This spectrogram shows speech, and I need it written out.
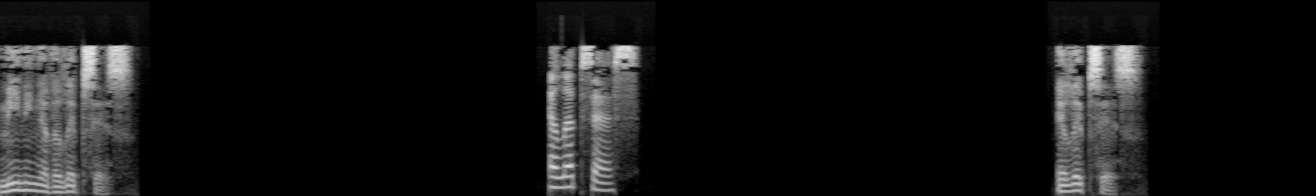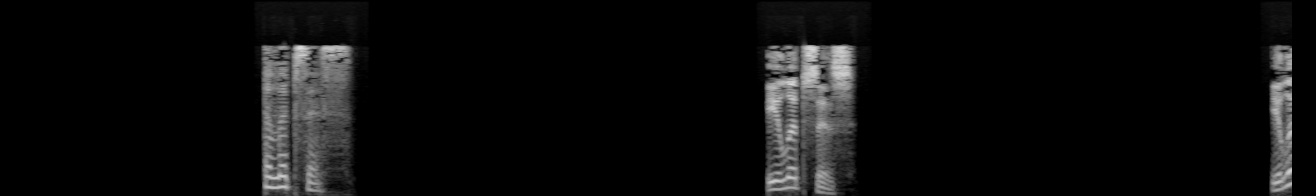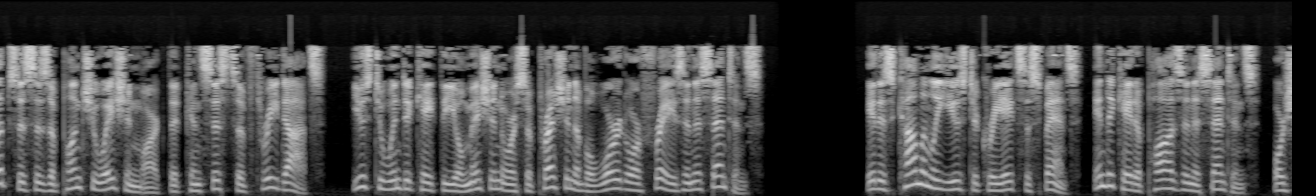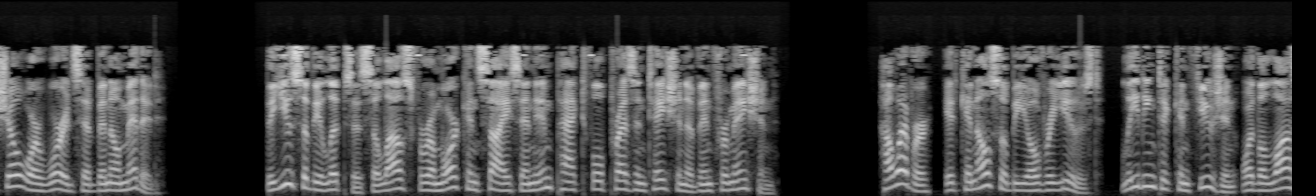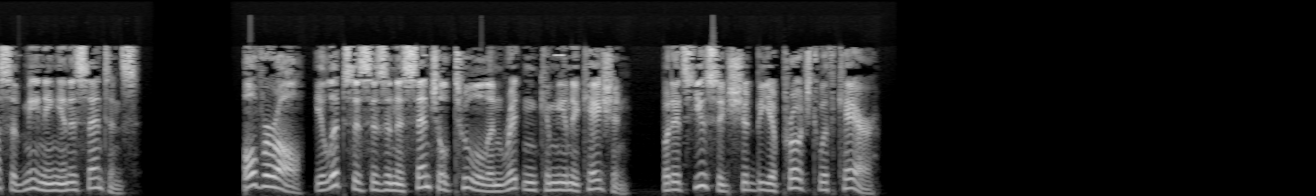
Meaning of ellipsis. ellipsis, Ellipsis. ellipsis, Ellipsis. Ellipsis is a punctuation mark that consists of three dots, used to indicate the omission or suppression of a word or phrase in a sentence. It is commonly used to create suspense, indicate a pause in a sentence, or show where words have been omitted. The use of ellipsis allows for a more concise and impactful presentation of information. However, it can also be overused, leading to confusion or the loss of meaning in a sentence. Overall, ellipsis is an essential tool in written communication, but its usage should be approached with care.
